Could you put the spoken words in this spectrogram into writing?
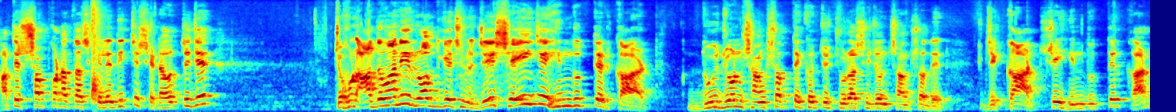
হাতের সব কটা তাস খেলে দিচ্ছে, সেটা হচ্ছে যে যখন আদমানির রদ গেছিল, যে সেই যে হিন্দুত্বের কার্ড দুজন সাংসদ থেকে হচ্ছে চুরাশি জন সাংসদের যে কার্ড সেই হিন্দুত্বের কার্ড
